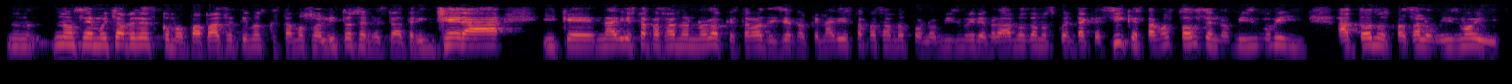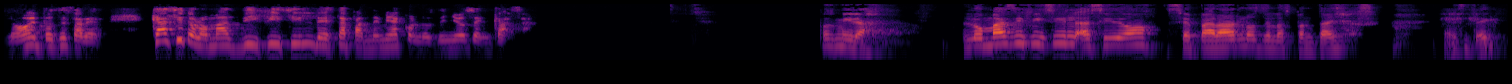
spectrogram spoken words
no sé, muchas veces como papás sentimos que estamos solitos en nuestra trinchera y que nadie está pasando, no lo que estabas diciendo, que nadie está pasando por lo mismo y de verdad nos damos cuenta que sí, que estamos todos en lo mismo y a todos nos pasa lo mismo y, ¿no? Entonces, a ver, ¿qué ha sido lo más difícil de esta pandemia con los niños en casa? Pues mira, lo más difícil ha sido separarlos de las pantallas. Este,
